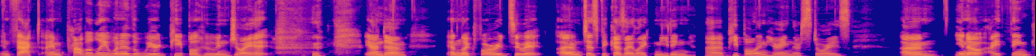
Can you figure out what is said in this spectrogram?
In fact, I'm probably one of the weird people who enjoy it and um, and look forward to it um, just because I like meeting uh, people and hearing their stories. Um, you know, I think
